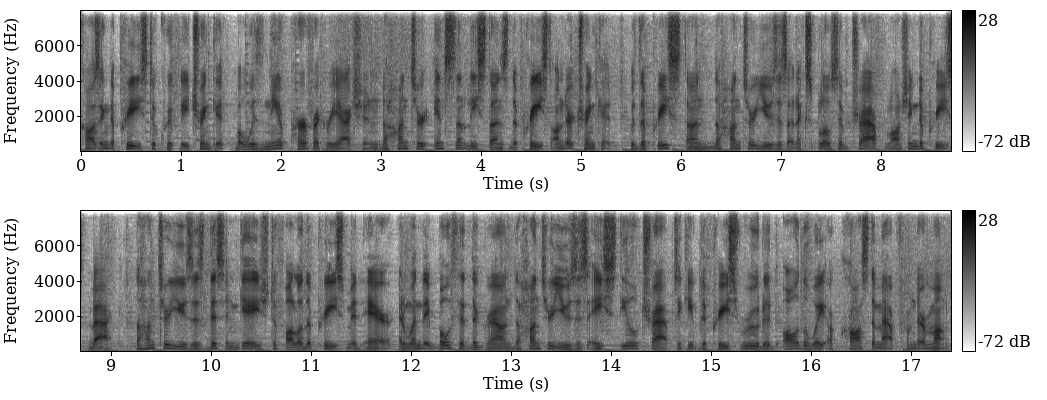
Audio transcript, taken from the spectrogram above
causing the priest to quickly trinket. But with near perfect reaction, the hunter instantly stuns the priest on their trinket. With the priest stunned, the hunter uses an explosive trap launching the priest back. The hunter uses disengage to follow the priest mid-air, and when they both hit the ground, the hunter uses a steel trap to keep the priest rooted all the way across the map from their monk.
